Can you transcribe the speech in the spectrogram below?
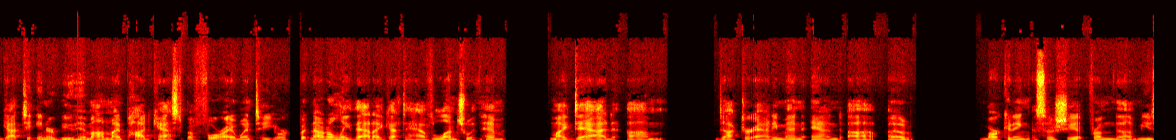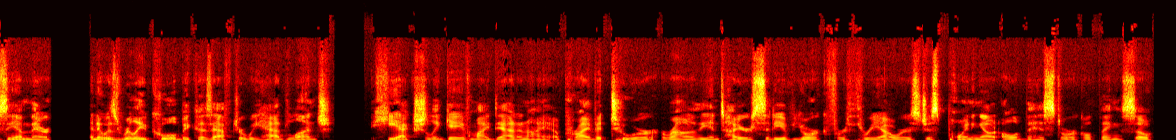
got to interview him on my podcast before I went to York. But not only that, I got to have lunch with him, my dad, um, Dr. Addyman, and uh, a marketing associate from the museum there. And it was really cool because after we had lunch, he actually gave my dad and I a private tour around the entire city of York for three hours, just pointing out all of the historical things. So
